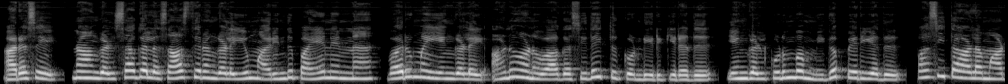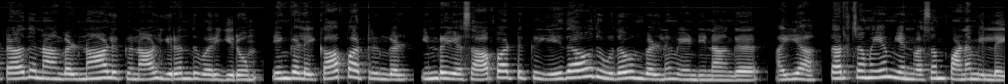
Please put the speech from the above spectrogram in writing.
அரசே நாங்கள் சகல சாஸ்திரங்களையும் அறிந்து பயன் என்ன? வறுமை எங்களை அணு அணுவாக சிதைத்து கொண்டிருக்கிறது. எங்கள் குடும்பம் மிக பெரியது. பசி தாழ மாட்டாது நாங்கள் நாளுக்கு நாள் இறந்து வருகிறோம். எங்களை காப்பாற்றுங்கள். இன்றைய சாப்பாட்டுக்கு ஏதாவது உதவுங்கள்னு வேண்டினாங்க. ஐயா தற்சமயம் என் வசம் பணம் இல்லை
